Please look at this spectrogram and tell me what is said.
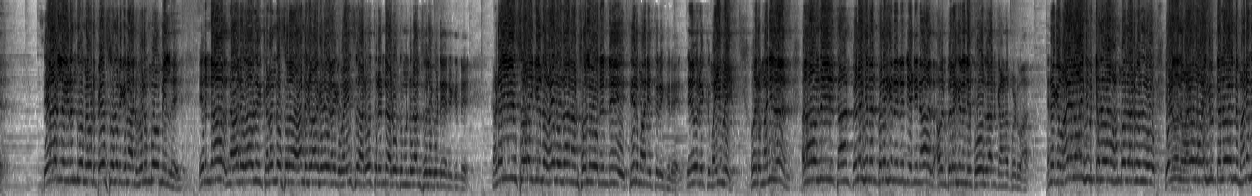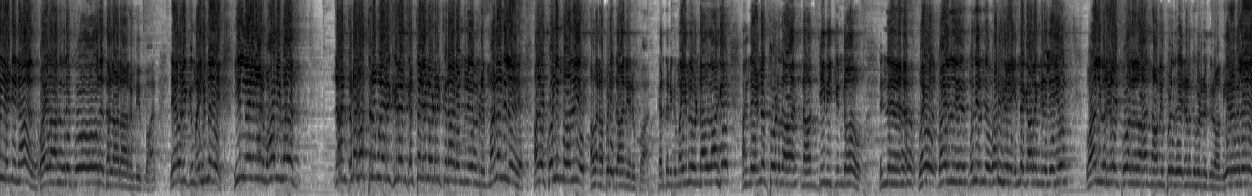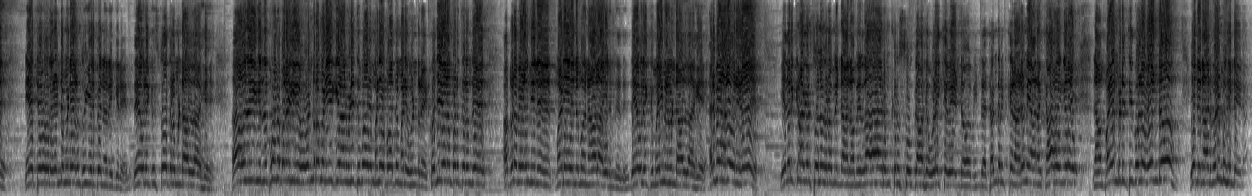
சேர்ல இருந்து உங்களோடு பேசுவதற்கு நான் விரும்பவும் இல்லை. இருந்தால் நான் ஏதாவது கடந்த சில ஆண்டுகளாகவே எனக்கு வயசு அறுபத்தி ரெண்டு அறுபத்தி மூன்று தான் சொல்லிக் கொண்டே இருக்கின்றேன். கடைசி இந்த வயதை தான் நான் சொல்லுவேன் என்று தீர்மானித்திருக்கிறேன். தேவனுக்கு மகிமை. ஒரு மனிதன் அதாவது தான் பிளகினன் பிளகினன் என்று எண்ணினால் அவன் பிளகினனை போல்தான் காணப்படுவான். எனக்கு வயதாகிவிட்டதோ ஐம்பது அறுபது எழுபது வயதாகி விட்டதோ என்று மனதில் எண்ணினால் வயதானவரை போல தள்ளாட ஆரம்பிப்பான். தேவனுக்கு மகிமை. இல்லை நான் வாலிபன். நான் திடகாத்திரமா இருக்கிறேன். கத்தரனோடு இருக்கிறார் என்று அவனுடைய மனதிலே அதை கொள்ளும் போது அவன் அப்படித்தான் இருப்பான். கர்த்தனுக்கு மகிமை உண்டாவதாக அந்த எண்ணத்தோடு தான் நாம் ஜீவிக்கின்றோம். இந்த வயது முதிர்ந்து வருகிற இந்த காலங்களிலேயும் வாலிபர்களைப் போலதான் நாம் இப்பொழுது நடந்து கொண்டிருக்கிறோம். இரவிலே நேற்று ஒரு ரெண்டு மணி நேரம் தூங்கி இருப்பேன் நினைக்கிறேன். தேவனுக்கு ஸ்தோத்திரம் உண்டாவதாக. அதாவது இங்கிருந்து போன பிறகு ஒன்றரை மணிக்கு நான் விழித்து போது மணியை பார்த்து மணி ஒன்று. கொஞ்ச நேரம் படுத்திருந்து அப்புறம் எழுந்தின மணி என்னமோ நாளா இருந்தது தேவனுக்கு மகிமை உண்டாவதாக. அருமையானவர்களே எதற்காக சொல்லுகிறோம் என்றால் நாம் எல்லாரும் கிறிஸ்துவுக்காக உழைக்க வேண்டும். இந்த தந்திருக்கிற அருமையான காலங்களை நாம் பயன்படுத்திக் கொள்ள வேண்டும் என்று நான் விரும்புகின்றேன்.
